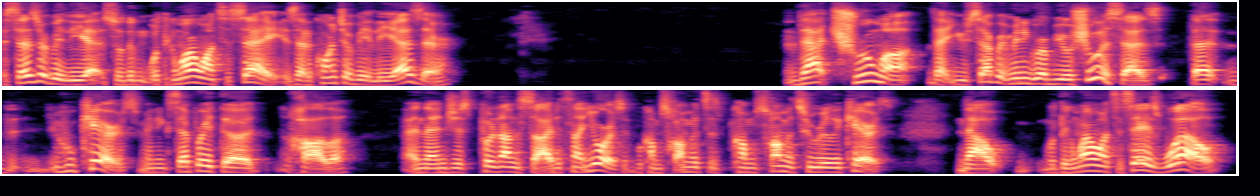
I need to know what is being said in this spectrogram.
it says Rabbi Eliezer, so the, what the Gemara wants to say is that according to Rabbi Eliezer, that truma that you separate, meaning Rabbi Yoshua says that who cares? Meaning separate the challah and then just put it on the side. It's not yours. It becomes chametz. It becomes chametz. Who really cares? Now, what the Gemara wants to say is, well,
